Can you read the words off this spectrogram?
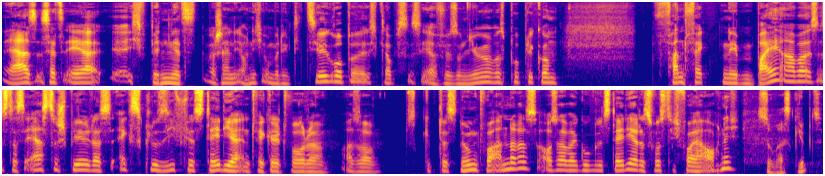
Ja, es ist jetzt eher, ich bin jetzt wahrscheinlich auch nicht unbedingt die Zielgruppe. Ich glaube, es ist eher für so ein jüngeres Publikum. Fun Fact nebenbei, aber es ist das erste Spiel, das exklusiv für Stadia entwickelt wurde. Also es gibt es nirgendwo anderes, außer bei Google Stadia. Das wusste ich vorher auch nicht. Sowas gibt's.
